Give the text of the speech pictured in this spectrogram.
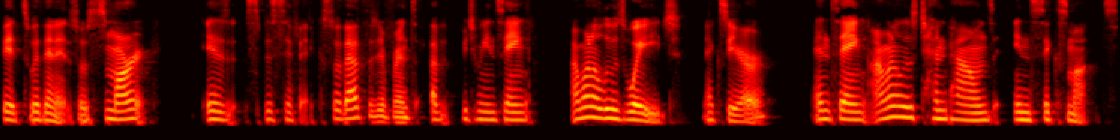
fits within it. So SMART is specific. So that's the difference of, between saying, I want to lose weight next year and saying, I want to lose 10 pounds in six months.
